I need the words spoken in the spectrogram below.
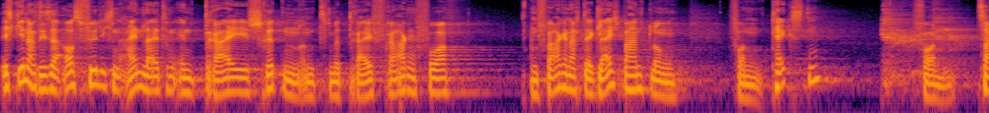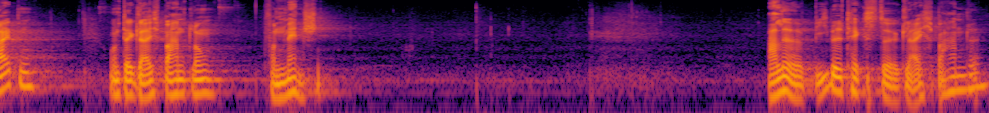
Ich gehe nach dieser ausführlichen Einleitung in drei Schritten und mit drei Fragen vor und frage nach der Gleichbehandlung von Texten, von Zeiten und der Gleichbehandlung von Menschen. Alle Bibeltexte gleich behandeln?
